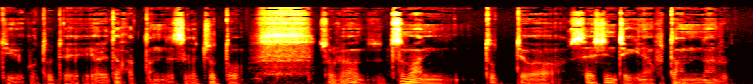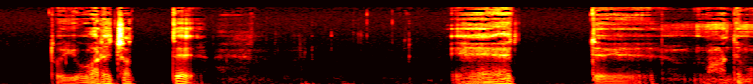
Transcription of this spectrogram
ていうことでやりたかったんですがちょっとそれは妻にとっては精神的な負担になると言われちゃってええー、ってまあでも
